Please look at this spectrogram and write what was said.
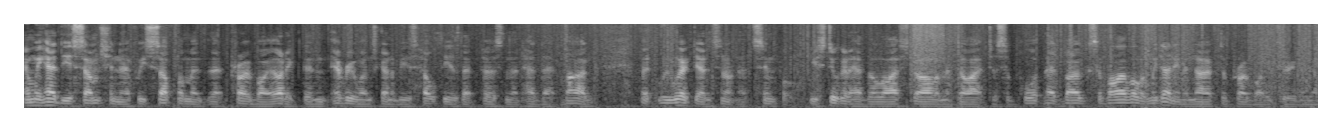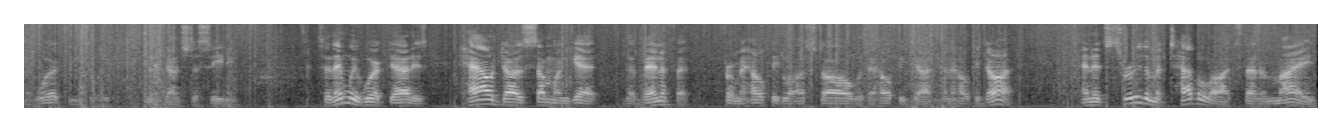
And we had the assumption that if we supplement that probiotic, then everyone's going to be as healthy as that person that had that bug. But we worked out it's not that simple. You still got to have the lifestyle and the diet to support that bug survival, and we don't even know if the probiotics are even going to work usually in regards to seeding. So then we worked out is how does someone get the benefit from a healthy lifestyle with a healthy gut and a healthy diet? And it's through the metabolites that are made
